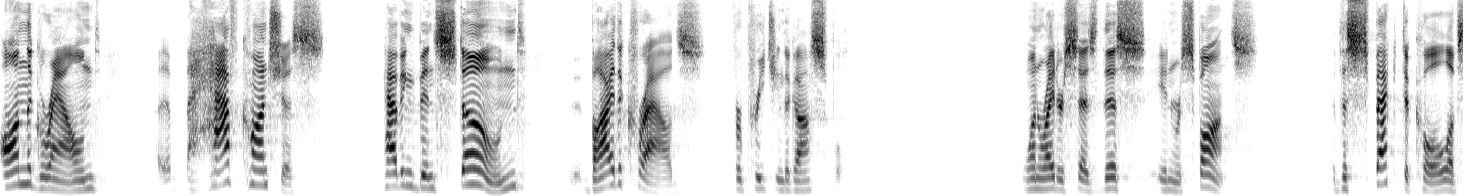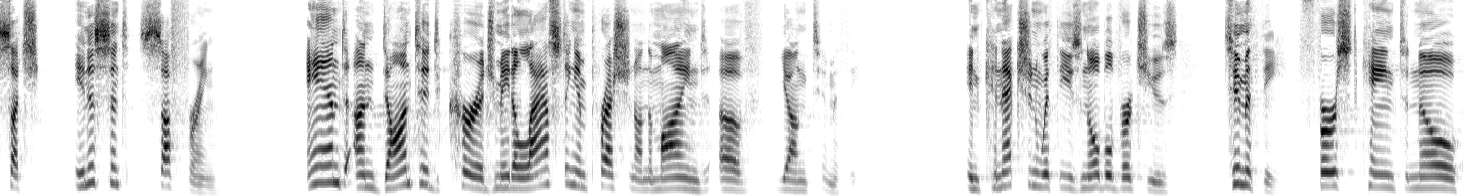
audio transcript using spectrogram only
on the ground Uh, half conscious, having been stoned by the crowds for preaching the gospel. One writer says this in response The spectacle of such innocent suffering and undaunted courage made a lasting impression on the mind of young Timothy. In connection with these noble virtues, Timothy first came to know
